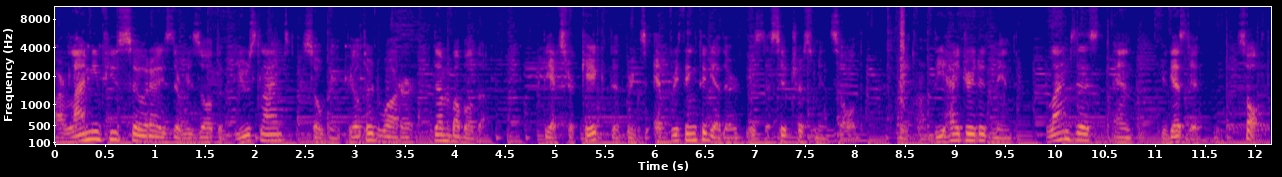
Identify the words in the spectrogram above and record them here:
Our lime-infused soda is the result of used limes soaked in filtered water, then bubbled up. The extra kick that brings everything together is the citrus mint salt, made from dehydrated mint, lime zest, and, you guessed it, salt.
